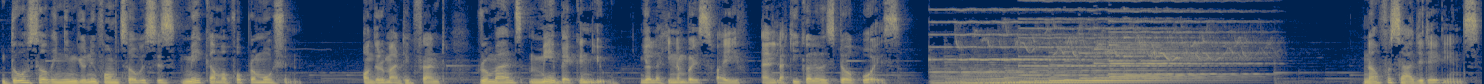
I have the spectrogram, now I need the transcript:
Those serving in uniformed services may come up for promotion. On the romantic front, romance may beckon you. Your lucky number is 5 and lucky color is turquoise. Now for Sagittarians.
